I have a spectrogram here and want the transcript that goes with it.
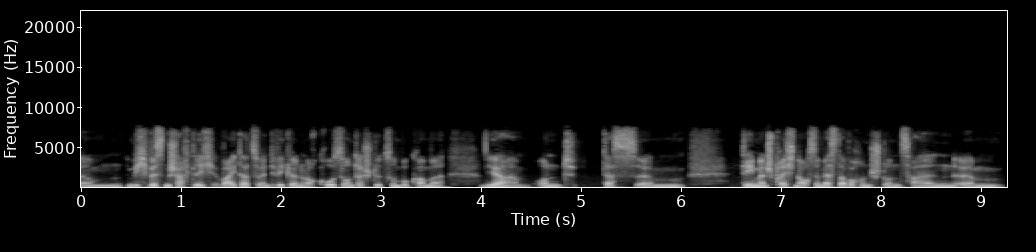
ähm, mich wissenschaftlich weiterzuentwickeln und auch große Unterstützung bekomme. Ja, und dass ähm, dementsprechend auch Semesterwochenstundentzahlen ähm,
